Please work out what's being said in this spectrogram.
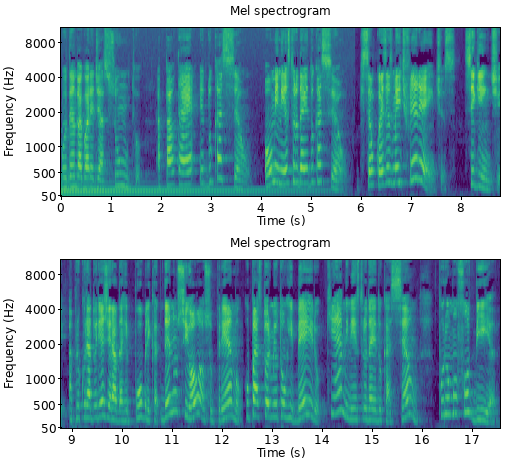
Mudando agora de assunto, a pauta é educação ou ministro da Educação, que são coisas meio diferentes. Seguinte, a Procuradoria-Geral da República denunciou ao Supremo o pastor Milton Ribeiro, que é ministro da Educação, por homofobia.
